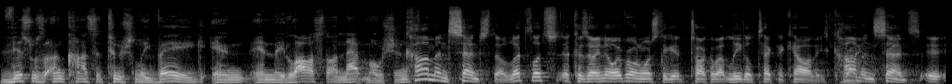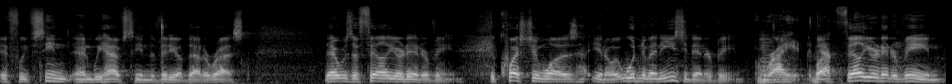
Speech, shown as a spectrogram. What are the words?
this was unconstitutionally vague and, and they lost on that motion. Common sense, though. Let's, let's, because I know everyone wants to get talk about legal technicalities. Common right. sense, if we've seen, and we have seen the video of that arrest, there was a failure to intervene. The question was, you know, it wouldn't have been easy to intervene. Right. But that, failure to intervene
